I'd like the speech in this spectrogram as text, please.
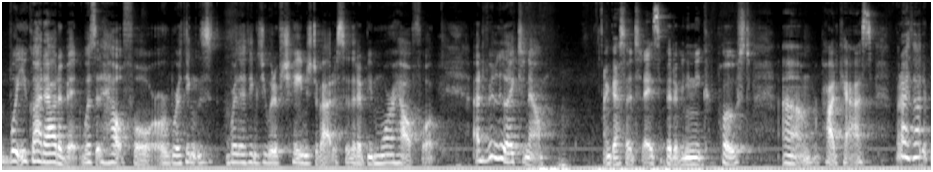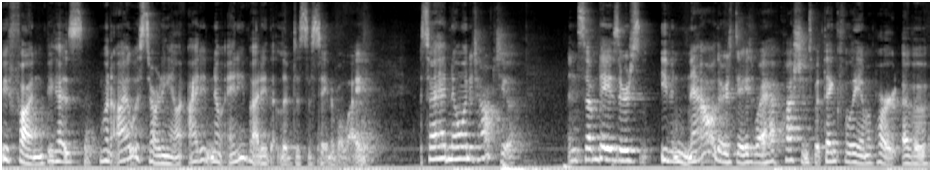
what you got out of it. Was it helpful, or were things were there things you would have changed about it so that it'd be more helpful? I'd really like to know. I guess that today's a bit of a unique post um, or podcast, but I thought it'd be fun because when I was starting out, I didn't know anybody that lived a sustainable life, so I had no one to talk to. And some days there's even now there's days where I have questions, but thankfully I'm a part of a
